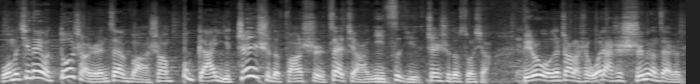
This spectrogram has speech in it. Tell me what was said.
我们今天有多少人在网上不敢以真实的方式在讲你自己真实的所想？比如我跟张老师，我俩是实名在这的，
